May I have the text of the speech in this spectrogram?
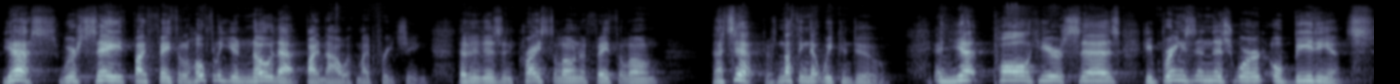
yes, we're saved by faith alone. Hopefully, you know that by now with my preaching, that it is in Christ alone and faith alone. That's it. There's nothing that we can do. And yet, Paul here says, he brings in this word obedience,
